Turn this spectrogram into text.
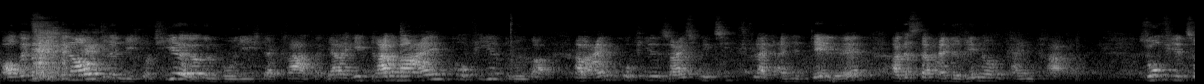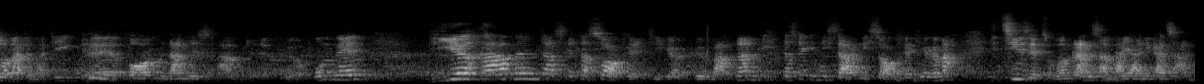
Auch wenn es nicht genau drin liegt und hier irgendwo liegt der Krater, ja, da geht gerade mal ein Profil drüber. Aber ein Profil Seismik sieht vielleicht eine Delle, aber das ist dann eine Rinne und kein Krater. So viel zur Mathematik äh, vom Landesamt äh, für Umwelt. Wir haben das etwas sorgfältiger gemacht. Nein, ich, das will ich nicht sagen, nicht sorgfältiger gemacht. Die Zielsetzung vom Landesamt war ja eine ganz andere.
